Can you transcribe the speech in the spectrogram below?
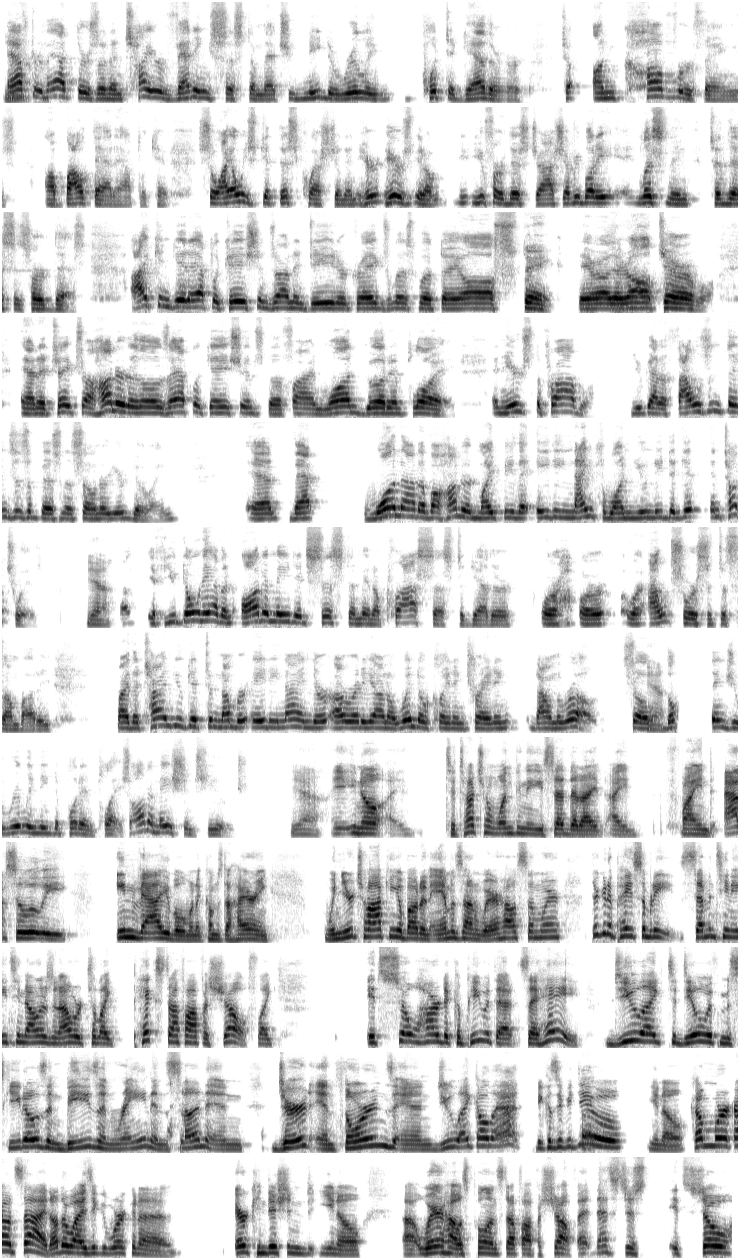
yeah. after that there's an entire vetting system that you need to really put together to uncover things about that applicant. So I always get this question, and here, here's, you know, you've heard this, Josh. Everybody listening to this has heard this. I can get applications on Indeed or Craigslist, but they all stink. They're, they're all terrible. And it takes a hundred of those applications to find one good employee. And here's the problem. You've got a thousand things as a business owner you're doing, and that one out of a hundred might be the 89th one you need to get in touch with. Yeah. If you don't have an automated system and a process together or or or outsource it to somebody, by the time you get to number 89, they're already on a window cleaning training down the road. So yeah. those things you really need to put in place. Automation's huge. Yeah. You know, to touch on one thing that you said that I, I find absolutely invaluable when it comes to hiring. When you're talking about an Amazon warehouse somewhere, they're going to pay somebody 17, 18 dollars an hour to like pick stuff off a shelf. Like it's so hard to compete with that. Say, hey, do you like to deal with mosquitoes and bees and rain and sun and dirt and thorns? And do you like all that? Because if you do, you know, come work outside. Otherwise, you could work in a air conditioned, you know, uh, warehouse pulling stuff off a shelf. That, that's just it's so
